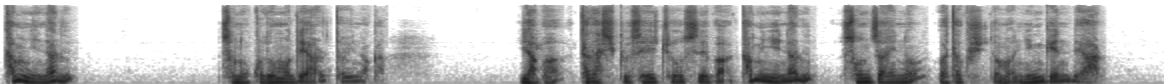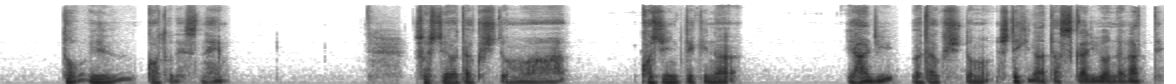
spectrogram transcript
神になるその子供であるというのか。いわば正しく成長すれば神になる存在の私ども人間である。ということですね。そして私どもは個人的なやはり私ども私的な助かりを願って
